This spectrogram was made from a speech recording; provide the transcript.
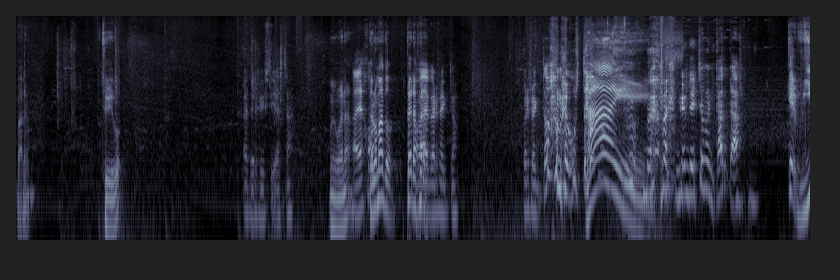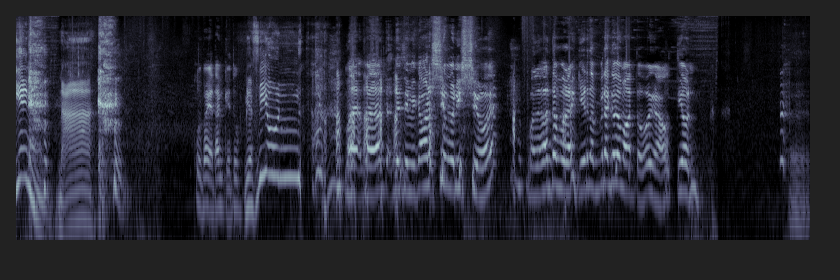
Vale. Estoy vivo. Voy a hacer 50, ya está. Muy buena. ¿La dejo? Te lo mato. Espera, vale, espera. perfecto. Perfecto, me gusta. ¡Ay! De hecho, me encanta. ¡Qué bien! nah. Joder, vaya tanque, tú. ¡Mi avión! Desde mi cámara ha sido buenísimo, ¿eh? Me levanta por la izquierda, espera que lo mato. Venga, opción. ¿Eh?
